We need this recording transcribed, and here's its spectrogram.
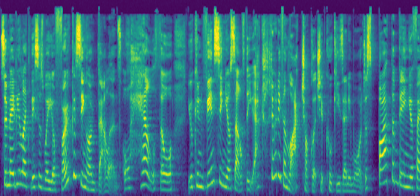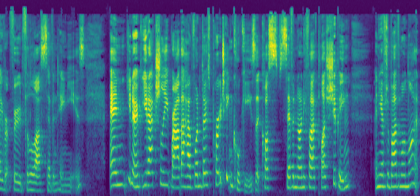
So maybe like this is where you're focusing on balance or health, or you're convincing yourself that you actually don't even like chocolate chip cookies anymore, despite them being your favorite food for the last 17 years. And, you know, you'd actually rather have one of those protein cookies that costs seven ninety five plus shipping and you have to buy them online.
